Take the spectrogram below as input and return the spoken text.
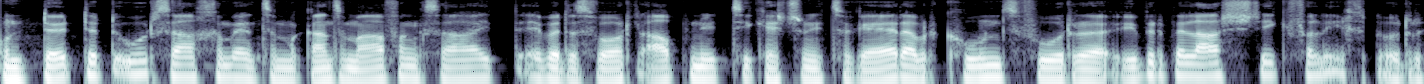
Und dort die Ursachen, wir haben es ganz am Anfang gesagt, eben das Wort Abnützung hast du nicht so gerne, aber Kunst vor Überbelastung vielleicht? Oder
